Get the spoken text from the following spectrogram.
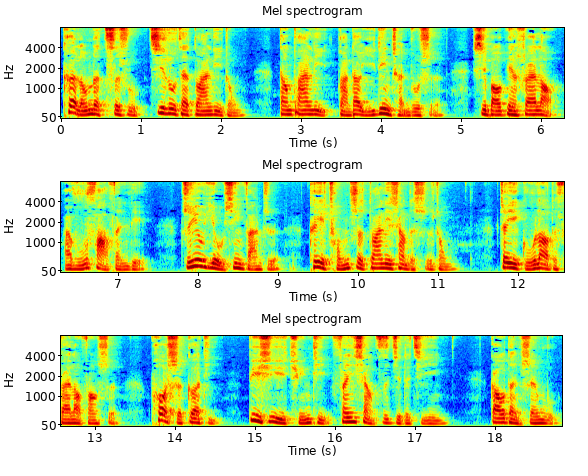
克隆的次数记录在端粒中。当端粒短到一定程度时，细胞便衰老而无法分裂。只有有性繁殖可以重置端粒上的时钟。这一古老的衰老方式迫使个体必须与群体分享自己的基因。高等生物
